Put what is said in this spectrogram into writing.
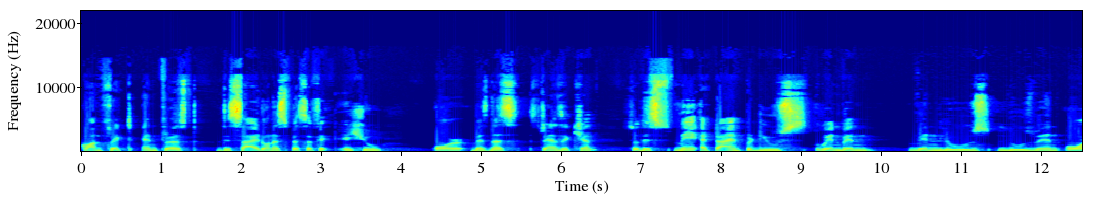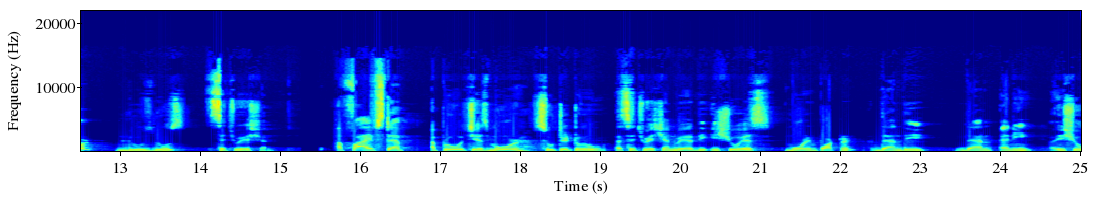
conflict interest decide on a specific issue اورشن سو دس مےز situation where the issue is more important than the than any issue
